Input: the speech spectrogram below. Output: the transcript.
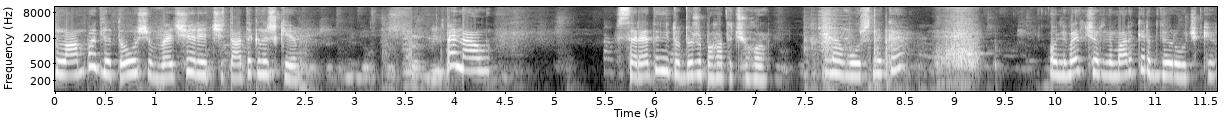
Лампа для того, щоб ввечері читати книжки. Пенал. Всередині тут дуже багато чого. Навушники. Олівець, чорний маркер, дві ручки.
